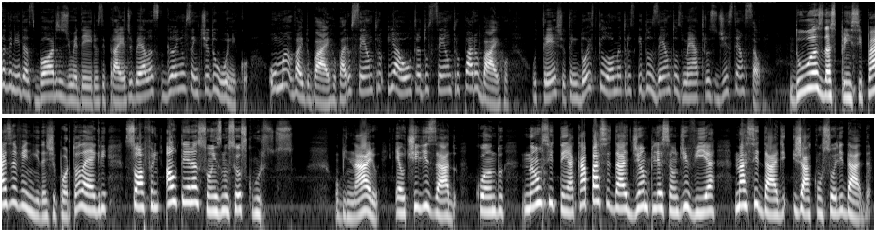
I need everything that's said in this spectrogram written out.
As avenidas Borges de Medeiros e Praia de Belas ganham sentido único. Uma vai do bairro para o centro e a outra do centro para o bairro. O trecho tem 2 km e 200 metros de extensão. Duas das principais avenidas de Porto Alegre sofrem alterações nos seus cursos. O binário é utilizado quando não se tem a capacidade de ampliação de via na cidade já consolidada.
